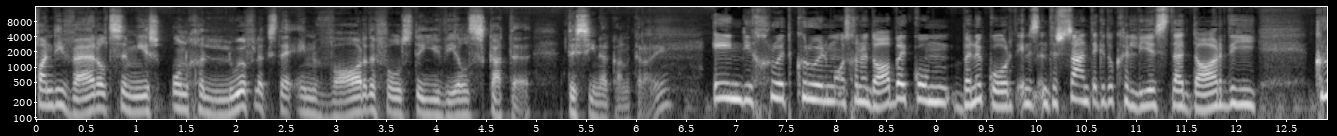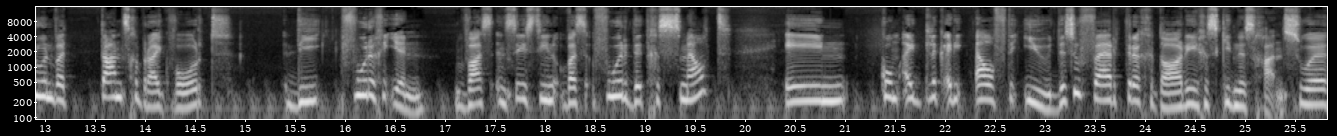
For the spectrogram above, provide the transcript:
van die wêreld se mees ongelooflikste en waardevolste juweelskatte te sien kan kry en die groot kroon maar ons gaan nou daarby kom binnekort en is interessant ek het ook gelees dat daardie kroon wat tans gebruik word die vorige een was in 16 was voor dit gesmeld en kom uitelik uit die 11de eeu. Dis hoe ver terug daardie geskiedenis gaan. So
